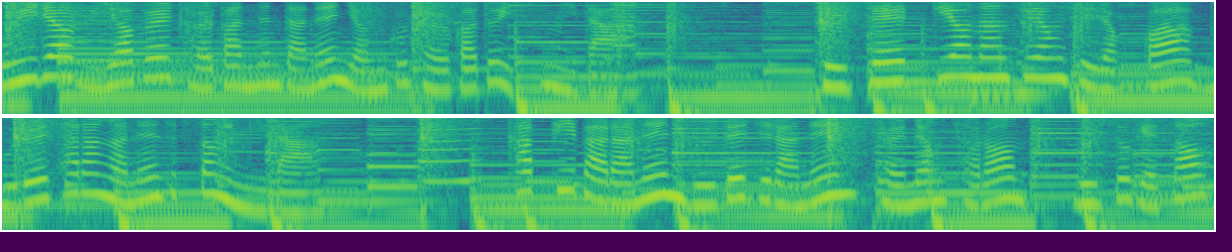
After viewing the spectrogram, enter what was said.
오히려 위협을 덜 받는다는 연구 결과도 있습니다. 둘째, 뛰어난 수영 실력과 물을 사랑하는 습성입니다. 카피바라는 물돼지라는 별명처럼 물속에서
